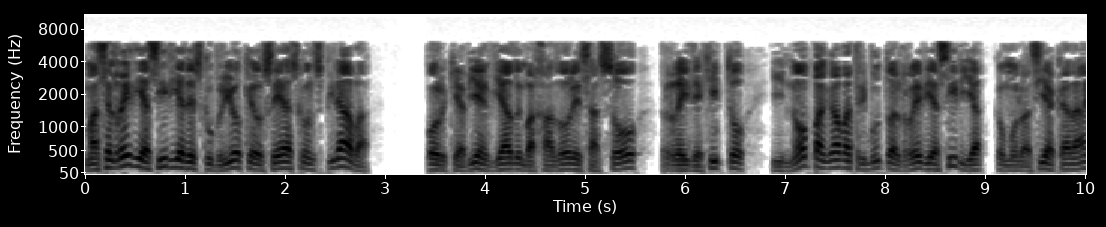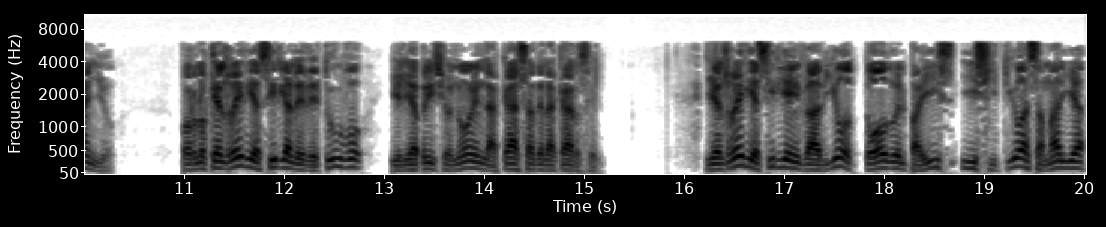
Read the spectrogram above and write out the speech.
Mas el rey de Asiria descubrió que Oseas conspiraba, porque había enviado embajadores a So, rey de Egipto, y no pagaba tributo al rey de Asiria, como lo hacía cada año. Por lo que el rey de Asiria le detuvo y le aprisionó en la casa de la cárcel. Y el rey de Asiria invadió todo el país y sitió a Samaria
